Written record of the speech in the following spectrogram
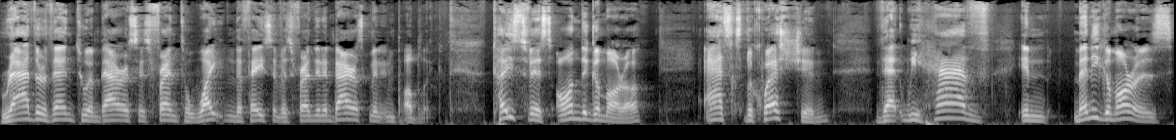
rather than to embarrass his friend, to whiten the face of his friend in embarrassment in public. Tosfos on the Gemara asks the question that we have in many Gemaras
